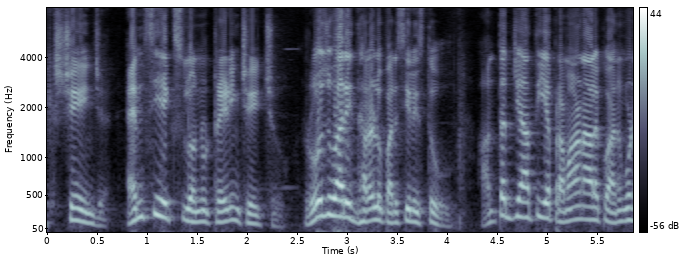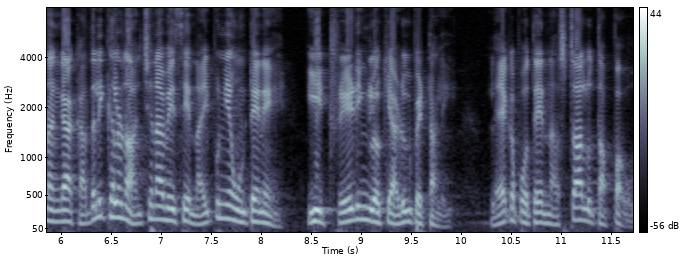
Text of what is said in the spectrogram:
ఎక్స్చేంజ్ ఎంసీఎక్స్లోనూ ట్రేడింగ్ చేయొచ్చు. రోజువారీ ధరలు పరిశీలిస్తూ అంతర్జాతీయ ప్రమాణాలకు అనుగుణంగా కదలికలను అంచనా వేసే నైపుణ్యం ఉంటేనే ఈ ట్రేడింగ్లోకి అడుగు పెట్టాలి లేకపోతే నష్టాలు తప్పవు.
